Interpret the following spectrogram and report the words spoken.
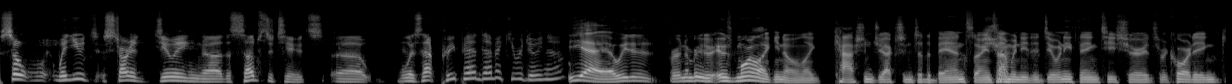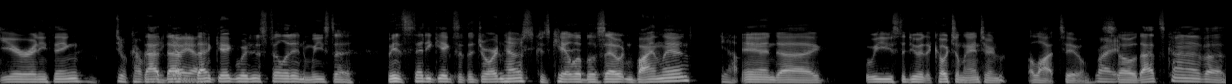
So when you started doing uh, the substitutes, uh, was that pre-pandemic you were doing that? Yeah, yeah, we did for a number. Of, years. it was more like you know, like cash injection to the band. So anytime Sure. we need to do anything, t-shirts, recording, gear, anything, Do a cover that gig. that yeah, yeah. that gig, we just fill it in. We used to we had steady gigs at the Jordan House because Caleb lives out in Vineland. Yeah. and uh, we used to do it at Coach and Lantern a lot too. Right. So that's kind of uh,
